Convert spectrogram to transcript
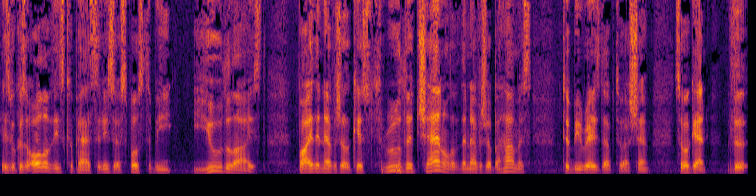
is because all of these capacities are supposed to be utilized by the Nefesh Elokis through the channel of the Nefesh Bahamis to be raised up to Hashem. So again, the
